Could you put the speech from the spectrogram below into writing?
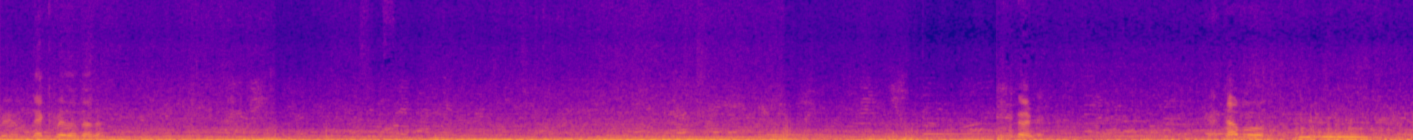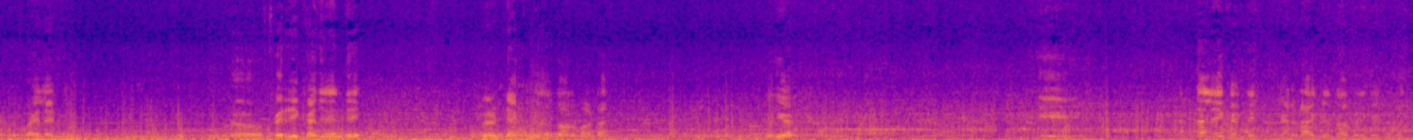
మేము డెక్ మీద ఉన్నాను చూడండి టాపు ఐలాండ్ ఇప్పుడు ఫెర్రీ కదిలింది. మేము డెక్ వెళ్తాం అనమాట ఇది ఇది పెద్ద లేక్ అండి. కెనడాకి అమెరికాకి మధ్య.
